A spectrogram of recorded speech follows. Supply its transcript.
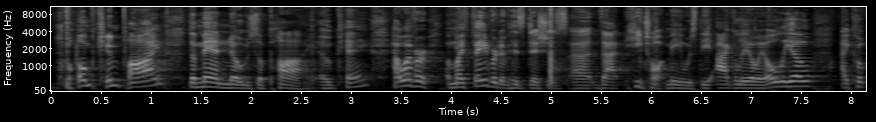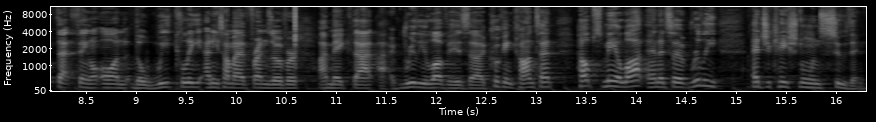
pumpkin pie. The man knows a pie, okay? However, my favorite of his dishes uh, that he taught me was the aglio e olio. I cook that thing on the weekly. Anytime I have friends over, I make that. I really love his uh, cooking content. Helps me a lot, and it's a really educational and soothing.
